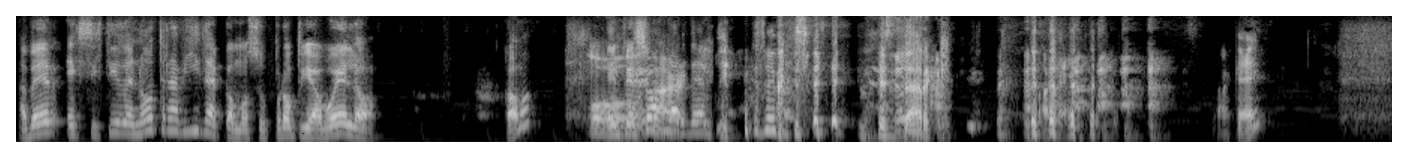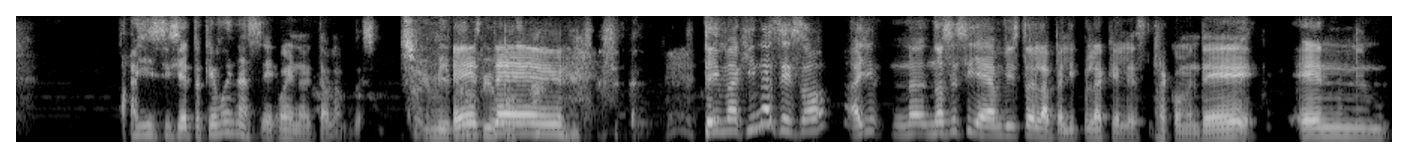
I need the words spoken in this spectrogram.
haber existido en otra vida como su propio abuelo. ¿Cómo? Oh, Empezó a hablar del... Stark. ok. Ok. Ay, sí, cierto, qué buena serie. Bueno, ahorita hablamos de eso. Soy mi propio este... ¿Te imaginas eso? Hay, no, sé si ya han visto la película que les recomendé en,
